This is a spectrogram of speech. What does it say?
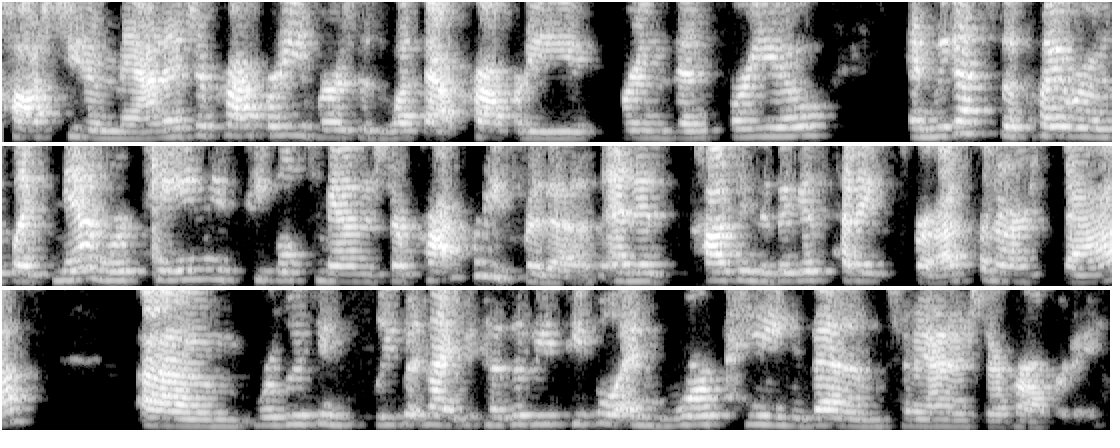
costs you to manage a property versus what that property brings in for you. And we got to the point where it was like, man, we're paying these people to manage their property for them, and it's causing the biggest headaches for us and our staff. Um, we're losing sleep at night because of these people, and we're paying them to manage their property.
